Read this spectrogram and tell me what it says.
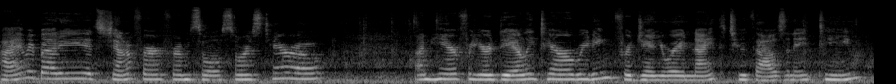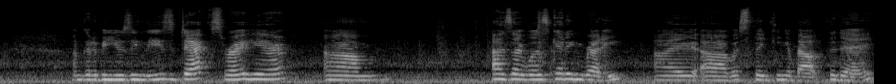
Hi, everybody. It's Jennifer from Soul Source Tarot. I'm here for your daily tarot reading for January 9th, 2018. I'm going to be using these decks right here. Um, as I was getting ready, I uh, was thinking about the day,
